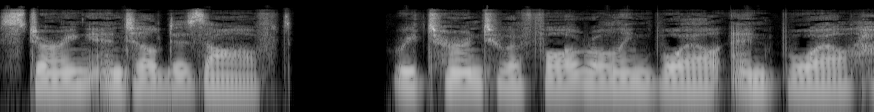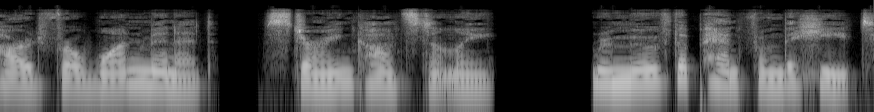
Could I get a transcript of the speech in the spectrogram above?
stirring until dissolved. Return to a full rolling boil and boil hard for 1 minute, stirring constantly. Remove the pan from the heat.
